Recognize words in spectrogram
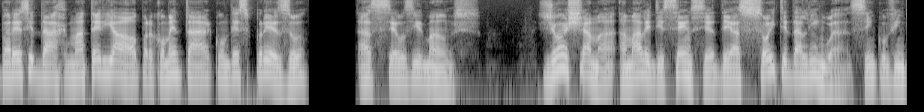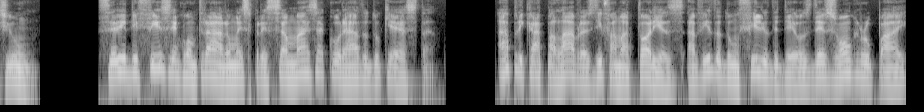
parece dar material para comentar com desprezo a seus irmãos. Jó chama a maledicência de açoite da língua, 521. Seria difícil encontrar uma expressão mais acurada do que esta. Aplicar palavras difamatórias à vida de um filho de Deus desonra o pai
